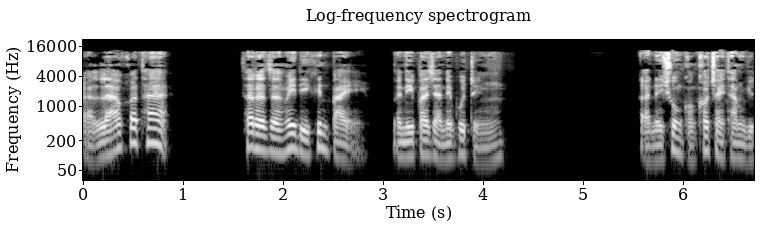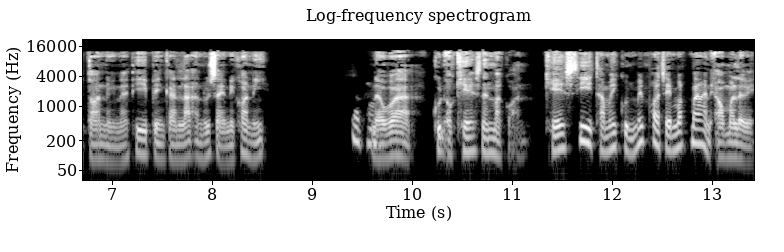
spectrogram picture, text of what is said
อะแล้วก็ถ้าถ้าเราจะให้ดีขึ้นไปอันนี้พระอาจารย์ได้พูดถึงเอ่อในช่วงของเข้าใจธรรมอยู่ตอนหนึ่งนะที่เป็นการละอนุสัยในข้อนี้เจ้าค่ะนะว่าคุณเอาเคสนั้นมาก่อน เคสที่ทำให้คุณไม่พอใจมากๆเนี่ยเอามาเลย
